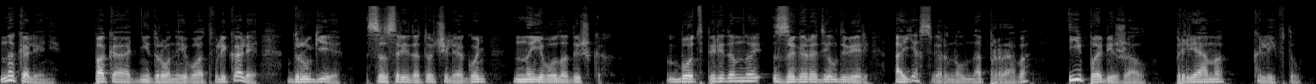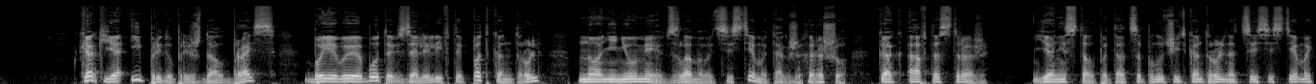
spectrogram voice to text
на колени. Пока одни дроны его отвлекали, другие сосредоточили огонь на его лодыжках. Бот передо мной загородил дверь, а я свернул направо и побежал прямо к лифту. Как я и предупреждал Брайс, боевые боты взяли лифты под контроль, но они не умеют взламывать системы так же хорошо, как автостражи. Я не стал пытаться получить контроль над всей системой,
